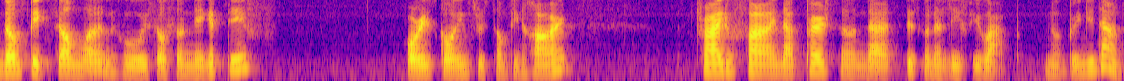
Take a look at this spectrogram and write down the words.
Don't pick someone who is also negative or is going through something hard try to find that person that is going to lift you up, not bring you down.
